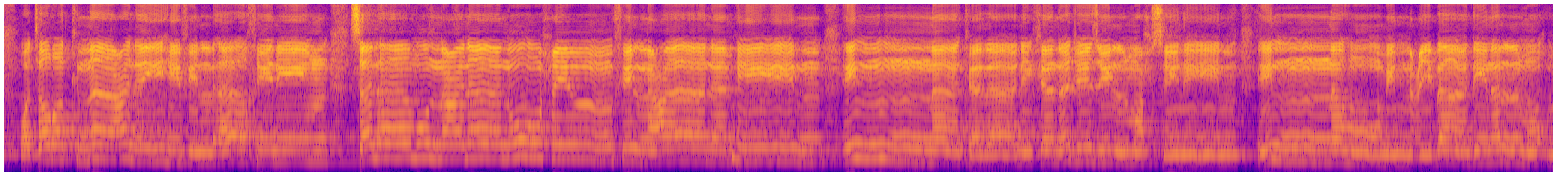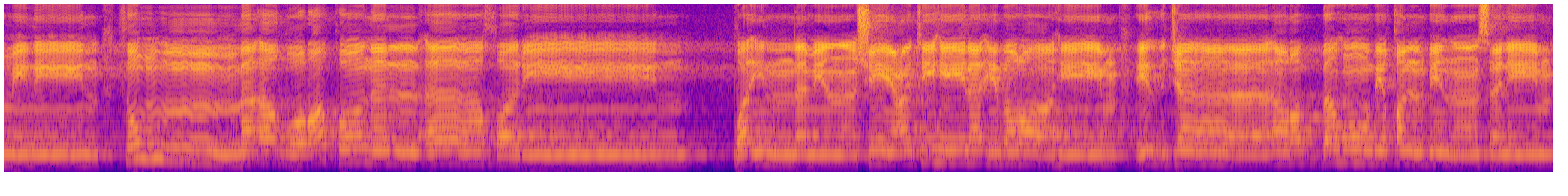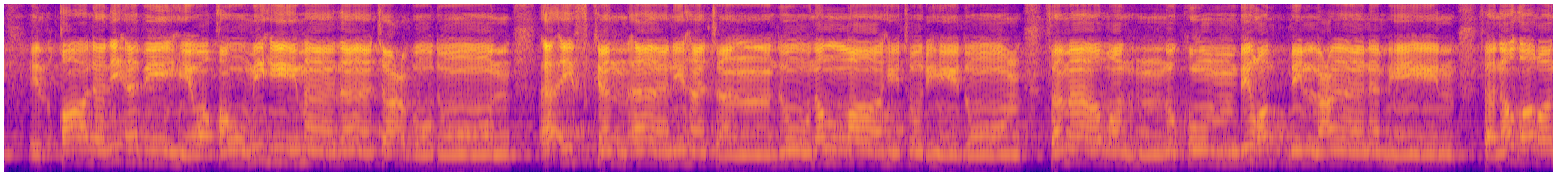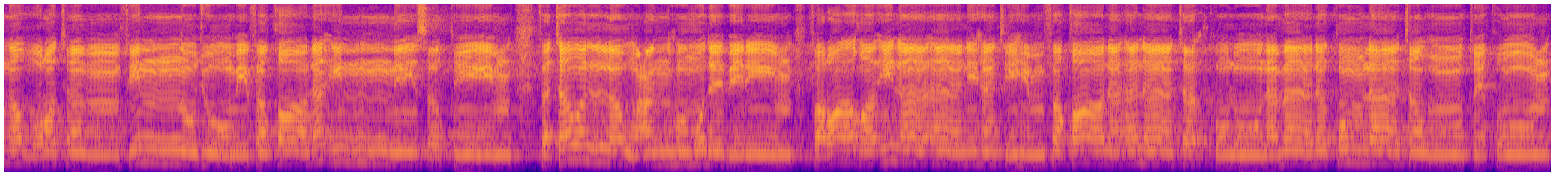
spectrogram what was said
وتركنا عليه في الآخرين. سلام على نوح في العالمين. إنا كذلك نجزي المحسنين. إنه من عبادنا المؤمنين. ثم أغرقنا الآخرين. وإن من شيعته لإبراهيم. إذ جاء ربه بقلب سليم إذ قال لأبيه وقومه ماذا تعبدون أئفكا آلهة دون الله تريدون فما ظنكم برب العالمين فنظر نظرة في النجوم فقال إني سقيم فتولوا عنه مدبرين فراغ إلى آلهتهم فقال ألا تأكلون ما لكم لا تنطقون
